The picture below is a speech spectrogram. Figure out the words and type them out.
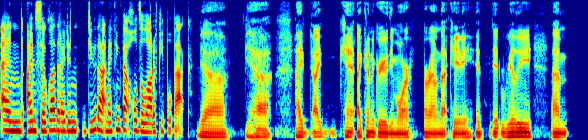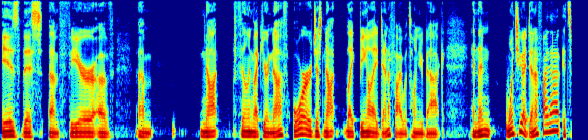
and I'm so glad that I didn't do that. And I think that holds a lot of people back. Yeah, yeah. I I can't I couldn't agree with you more around that, Katie. It it really um, is this um, fear of um, not feeling like you're enough, or just not like being able to identify what's holding you back. And then once you identify that, it's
